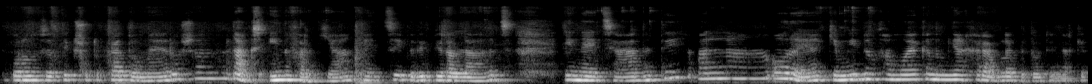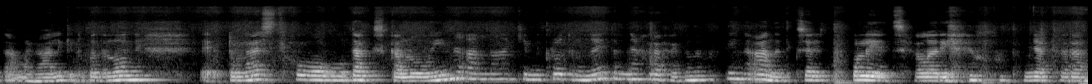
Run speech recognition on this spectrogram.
Δεν μπορώ να σας δείξω το κάτω μέρος, αλλά εντάξει, είναι φαρδιά, έτσι, επειδή πήρα λάτς. Είναι έτσι άνετη, αλλά ωραία και μήντον θα μου έκανε μια χαρά. Βλέπετε ότι είναι αρκετά μεγάλη και το παντελόνι, ε, το λάστιχο, εντάξει, καλό είναι, αλλά και μικρότερο να ήταν μια χαρά θα έκανε. Αυτή είναι άνετη, ξέρετε, πολύ έτσι χαλαρή, οπότε μια χαρά.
